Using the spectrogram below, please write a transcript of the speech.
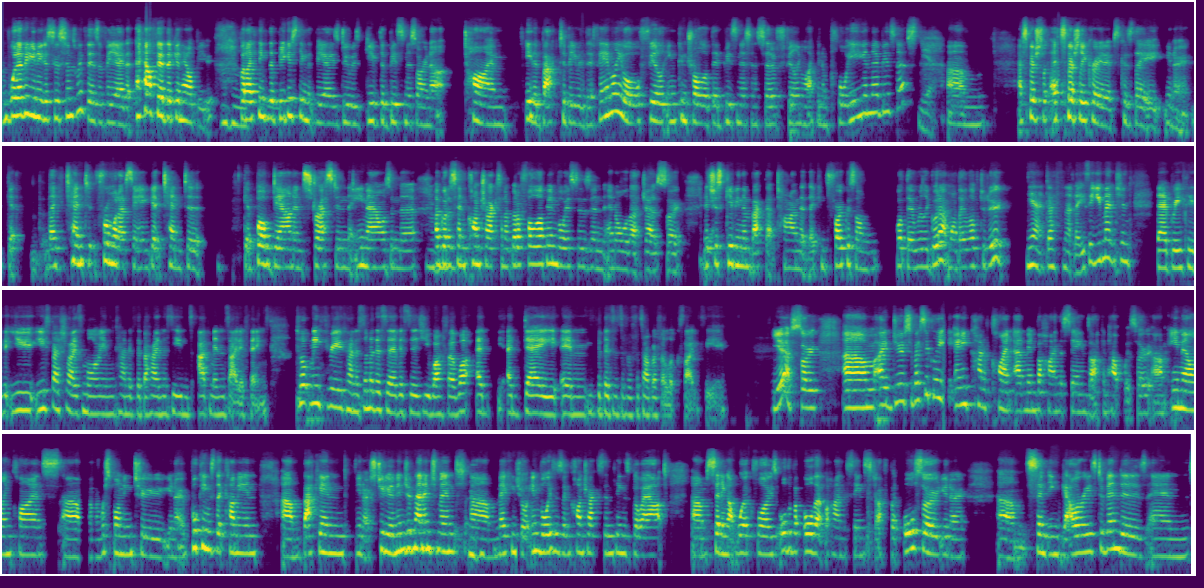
whatever you need assistance with, there's a VA that out there that can help you. Mm-hmm. But I think the biggest thing that VAs do is give the business owner time either back to be with their family or feel in control of their business instead of feeling like an employee in their business. Yeah. Um, especially especially creatives because they you know get they tend to from what i've seen get tend to get bogged down and stressed in the emails and the mm-hmm. I've got to send contracts and I've got to follow up invoices and, and all of that jazz. So it's just giving them back that time that they can focus on what they're really good at and what they love to do. Yeah, definitely. So you mentioned there briefly that you you specialize more in kind of the behind the scenes admin side of things. Talk me through kind of some of the services you offer, what a, a day in the business of a photographer looks like for you. Yeah, so um, I do so basically any kind of client admin behind the scenes I can help with. So um, emailing clients, um, responding to you know bookings that come in, um, back end you know Studio Ninja management, mm-hmm. Um, making sure invoices and contracts and things go out, um, setting up workflows, all the all that behind the scenes stuff. But also you know sending galleries to vendors and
